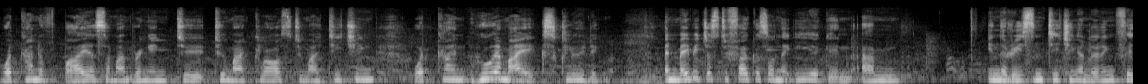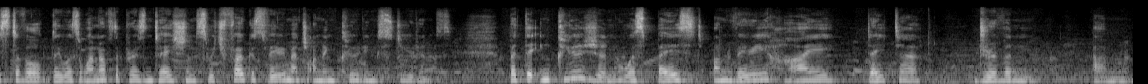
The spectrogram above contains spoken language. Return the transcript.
What kind of bias am I mm-hmm. bringing to, to my class, to my teaching? What kind, who am I excluding? And maybe just to focus on the E again. Um, in the recent Teaching and Learning Festival, there was one of the presentations which focused very much on including students. But the inclusion was based on very high data driven um,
